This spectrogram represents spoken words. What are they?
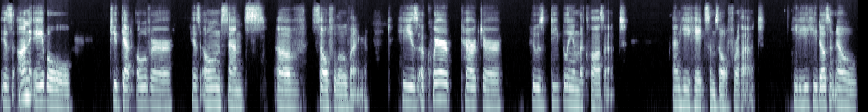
is unable to get over his own sense of self loathing. He's a queer character who's deeply in the closet and he hates himself for that. He, he, he doesn't know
